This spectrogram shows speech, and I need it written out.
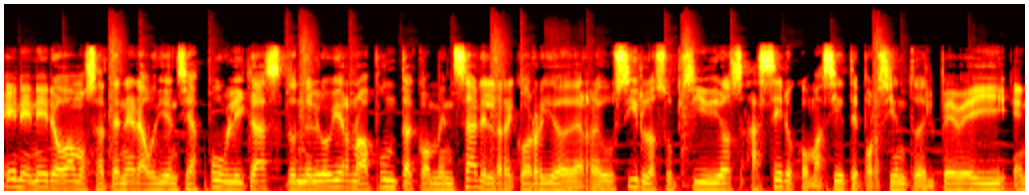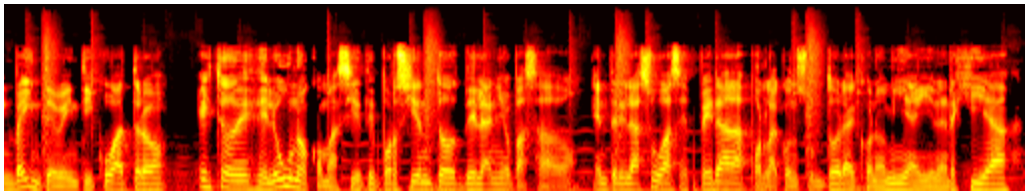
En enero vamos a tener audiencias públicas donde el gobierno apunta a comenzar el recorrido de reducir los subsidios a 0,7% del PBI en 2024, esto desde el 1,7% del año pasado. Entre las uvas esperadas por la consultora Economía y Energía,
